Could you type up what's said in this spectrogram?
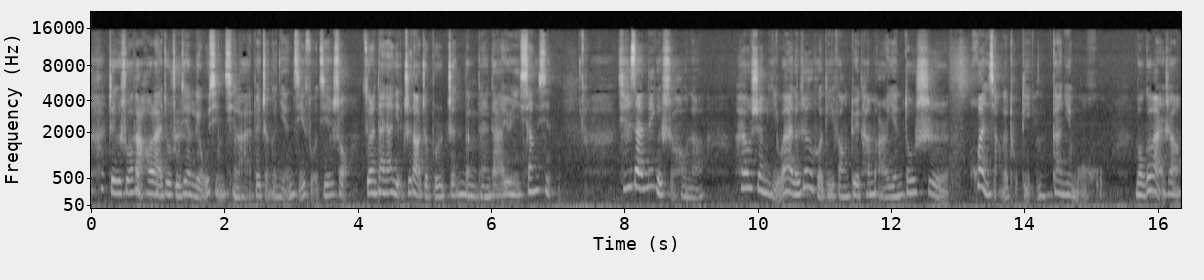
这个说法后来就逐渐流行起来，被整个年级所接受。虽然大家也知道这不是真的，但是大家愿意相信。其实，在那个时候呢。Hellsham 以外的任何地方对他们而言都是幻想的土地，概念模糊。某个晚上，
